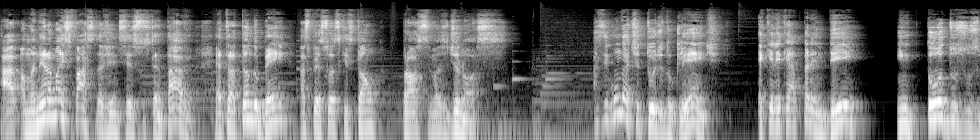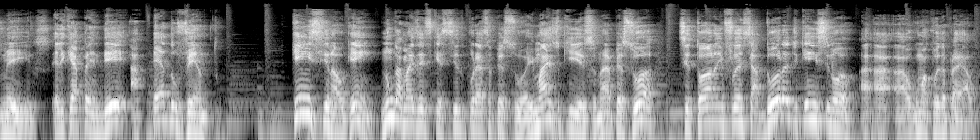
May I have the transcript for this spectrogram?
A, a, maneira mais fácil da gente ser sustentável é tratando bem as pessoas que estão próximas de nós. A segunda atitude do cliente é que ele quer aprender em todos os meios. Ele quer aprender até do vento. Quem ensina alguém nunca mais é esquecido por essa pessoa. E mais do que isso, né? a pessoa se torna influenciadora de quem ensinou a, a, alguma coisa para ela.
